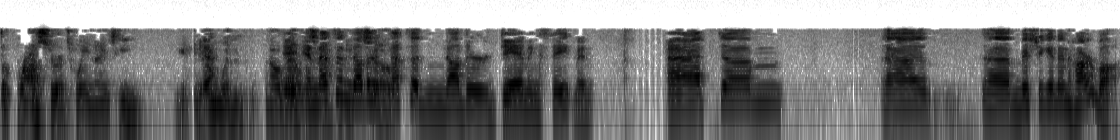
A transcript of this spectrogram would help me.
the roster in 2019. You know, Yeah. when, that and, and that's another So- that's another damning statement at um uh, uh Michigan and Harbaugh.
